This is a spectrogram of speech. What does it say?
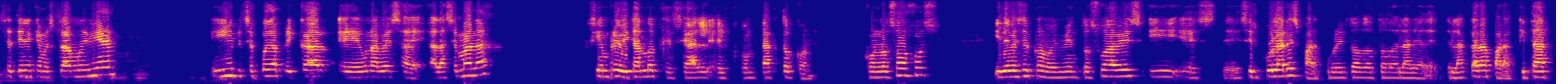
se tiene que mezclar muy bien y se puede aplicar eh, una vez a, la semana siempre evitando que sea el, contacto con, con, los ojos y debe ser con movimientos suaves y este, circulares para cubrir todo, todo el área de, de, la cara, para quitar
